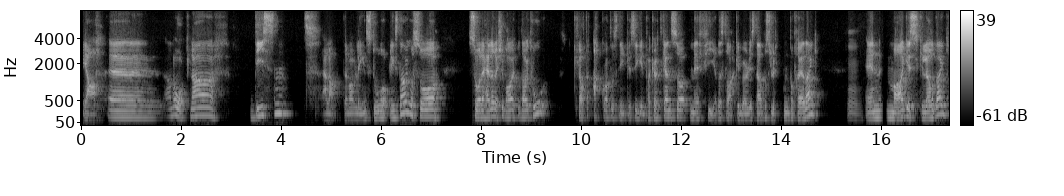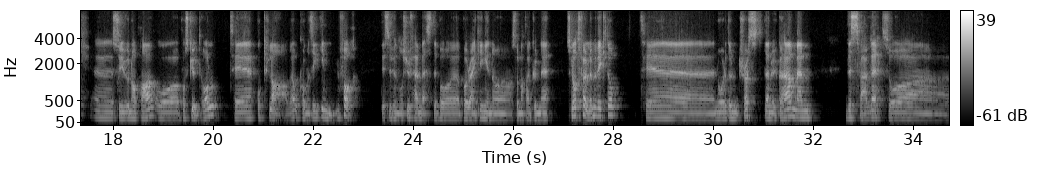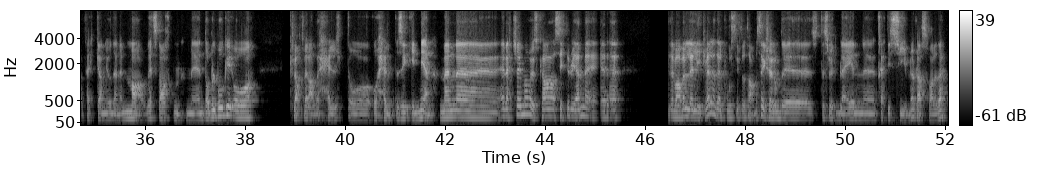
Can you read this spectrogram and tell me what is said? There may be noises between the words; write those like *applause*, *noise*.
Ja. eh, han åpna decent Eller, det var vel ingen stor åpningsdag. Og så så det heller ikke bra ut på dag to. Klarte akkurat å snike seg inn fra cutgrensa med fire strake birdies der på slutten på fredag. Mm. En magisk lørdag, eh, 700 par og på skuddhold til å klare å komme seg innenfor disse 125 beste på, på rankingen, og, sånn at han kunne slått følge med Victor til Northern Trust denne uka her. Men dessverre så eh, fikk han jo denne marerittstarten med en dobbeltboogie. Og klarte vel aldri helt å, å hente seg inn igjen. Men eh, jeg vet ikke, Marius, hva sitter du igjen med? Er det, det var vel likevel en del positivt å ta med seg, selv om det til slutt ble en eh, 37.-plass, var det det?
